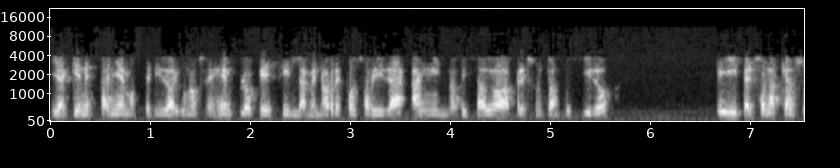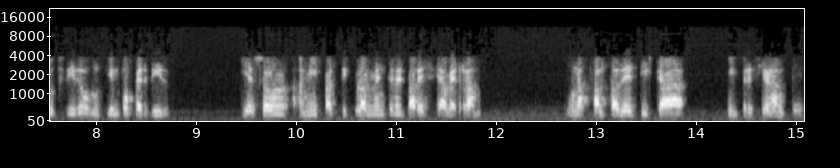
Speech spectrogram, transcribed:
y aquí en España hemos tenido algunos ejemplos que sin la menor responsabilidad han hipnotizado a presuntos abducidos y personas que han sufrido un tiempo perdido. Y eso a mí particularmente me parece aberrante. Una falta de ética impresionante.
